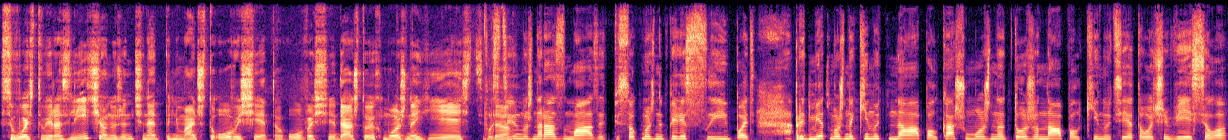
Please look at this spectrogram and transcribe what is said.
свойства и различия, он уже начинает понимать, что овощи это овощи, да, что их можно есть. Пластилин да. можно размазать, песок можно пересыпать, предмет можно кинуть на пол, кашу можно тоже на пол кинуть, и это очень весело.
